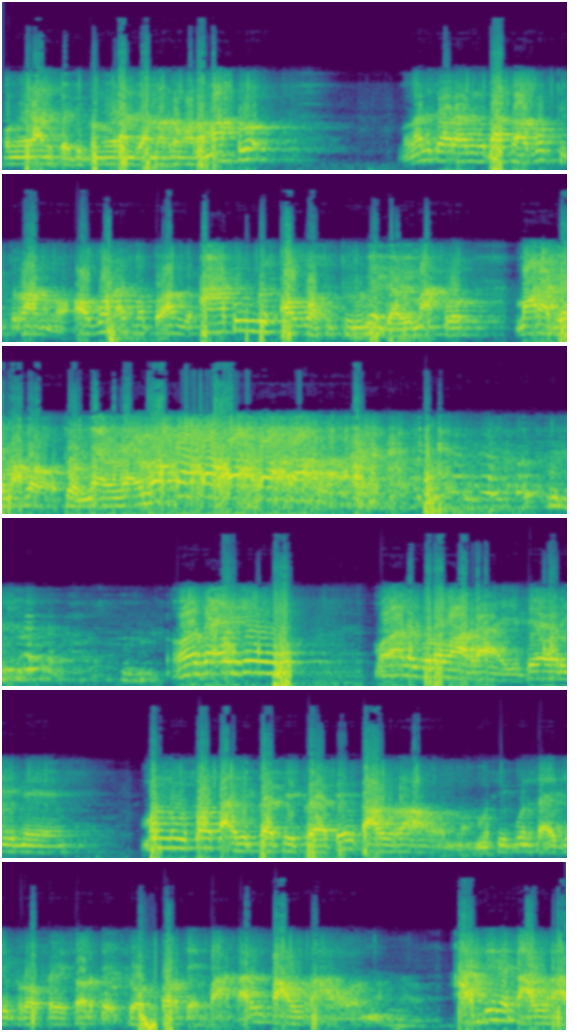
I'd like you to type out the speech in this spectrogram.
Pangeran jadi pangeran zaman ana makhluk. Mulane cara ilmu tasawuf diterangno, Allah metu anggo, aku wis Allah sedurunge gawe makhluk. Mana dia makhluk do nyel-nyel. Oh, itu mulane kula warai teori ini. Menusa sak hebat-hebate tau ra ono. Meskipun saiki profesor, cek dokter, cek pakar tau ra. Artinya tahu ora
